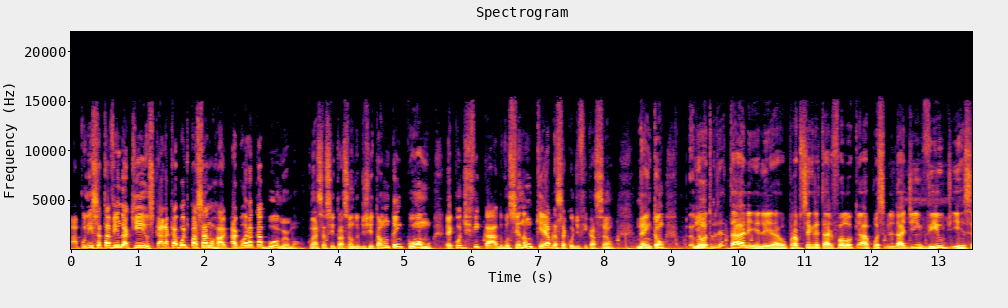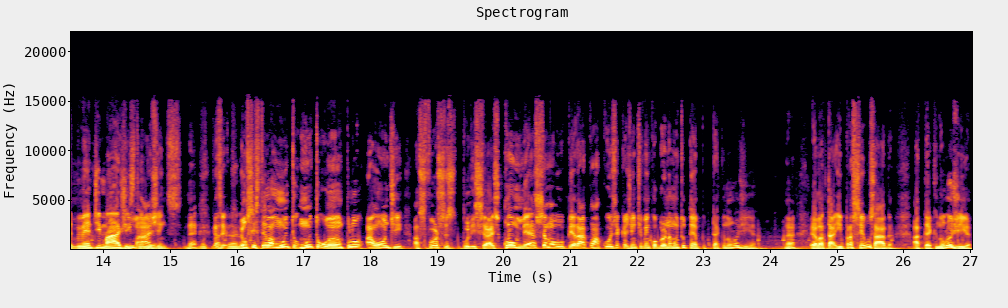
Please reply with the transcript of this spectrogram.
a polícia tá vindo aqui, os caras acabou de passar no rádio. Agora acabou, meu irmão. Com essa situação do digital não tem como. É codificado, você não quebra essa codificação, né? Então, E outro detalhe, ele, eh, o próprio secretário falou que a possibilidade de envio e recebimento de imagens. de também. imagens, né? Muito Quer dizer, bacana. é um sistema muito, muito amplo, aonde as forças policiais começam a operar com a coisa que a gente vem cobrando há muito tempo, tecnologia. Né? Ela está aí para ser usada, a tecnologia.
